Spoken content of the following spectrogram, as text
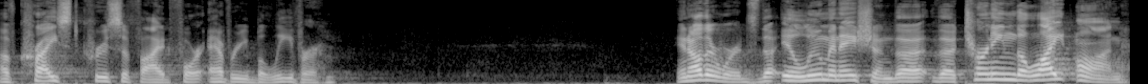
of Christ crucified for every believer. In other words, the illumination, the, the turning the light on,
